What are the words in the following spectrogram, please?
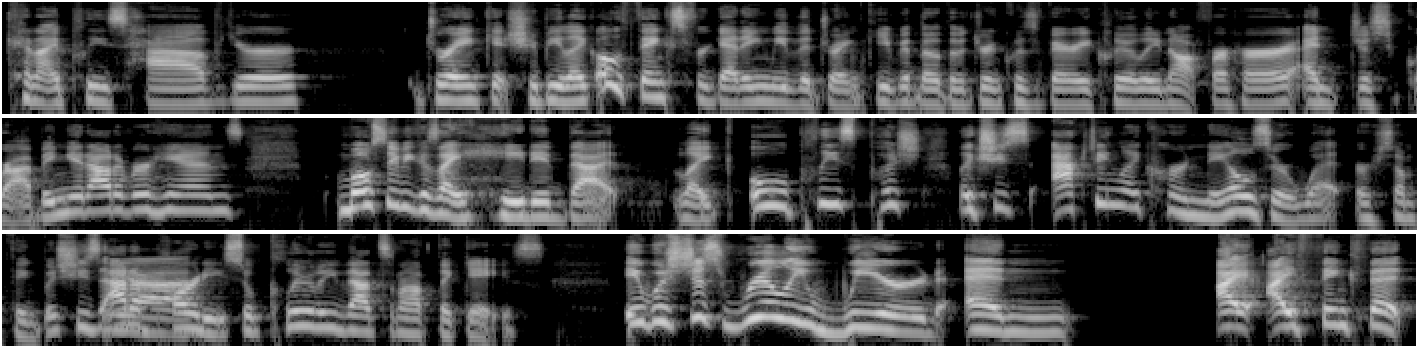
can I please have your drink? It should be like, "Oh, thanks for getting me the drink," even though the drink was very clearly not for her and just grabbing it out of her hands. Mostly because I hated that like, "Oh, please push." Like she's acting like her nails are wet or something, but she's at Yeah. a party, so clearly that's not the case. It was just really weird and I I think that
